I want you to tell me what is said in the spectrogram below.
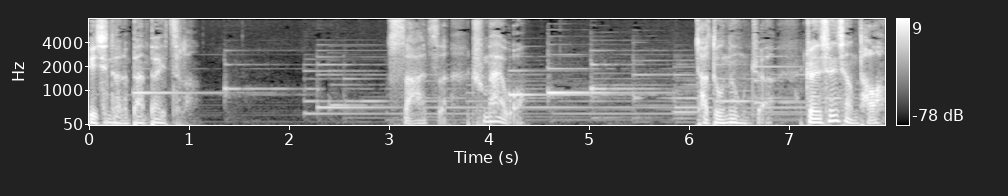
已经等了半辈子了。傻子，出卖我！他嘟哝着，转身想逃。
